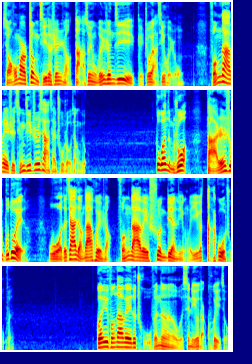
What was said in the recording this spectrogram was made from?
小红帽正骑他身上，打算用纹身机给周雅琪毁容。冯大卫是情急之下才出手相救。不管怎么说，打人是不对的。我的嘉奖大会上，冯大卫顺便领了一个大过处分。关于冯大卫的处分呢，我心里有点愧疚。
